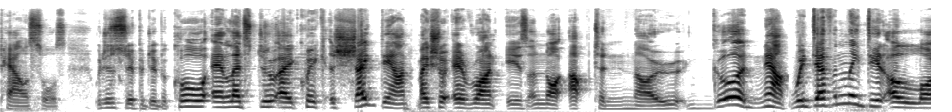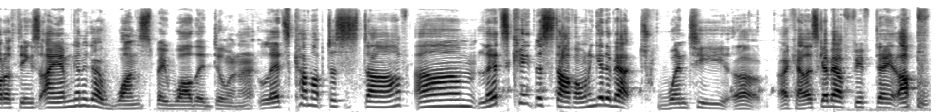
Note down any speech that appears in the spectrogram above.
power source, which is super duper cool. And let's do a quick shakedown. Make sure everyone is not up to no good. Now, we definitely did a lot of things. I am going to go one speed while they're doing it. Let's come up to staff. Um, let's keep the staff. I want to get about 20. Uh, okay, let's go about 15. Up. Oh,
